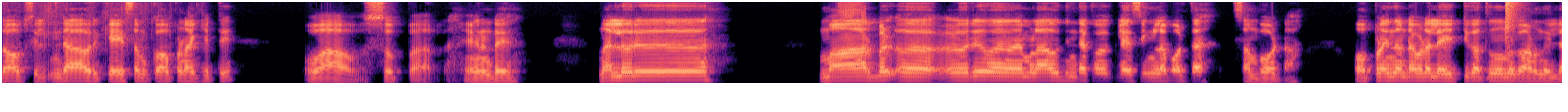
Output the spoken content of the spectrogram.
ഡോപ്സിന്റെ ആ ഒരു കേസ് നമുക്ക് ഓപ്പൺ ആക്കിയിട്ട്. വാവ് സൂപ്പർ എങ്ങനെയുണ്ട്? നല്ലൊരു മാർബിൾ ഒരു നമ്മളെ ഒക്കെ ഗ്ലേസിംഗ് പോലത്തെ സംഭവം കേട്ടാ ഓപ്പൺ ചെയ്യുന്നുണ്ട് അവിടെ ലൈറ്റ് കത്തുന്നൊന്നും കാണുന്നില്ല.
